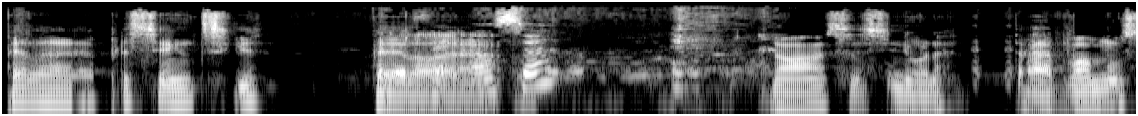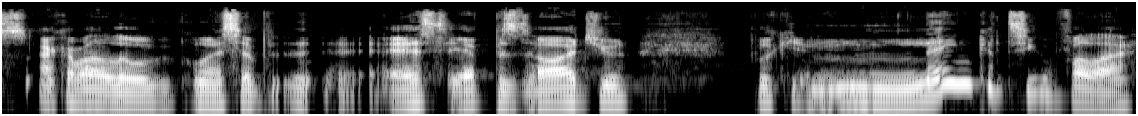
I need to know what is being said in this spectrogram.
pela presença. Pela... Presença. Nossa senhora. Tá, vamos acabar logo com esse, esse episódio, porque nem consigo falar.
